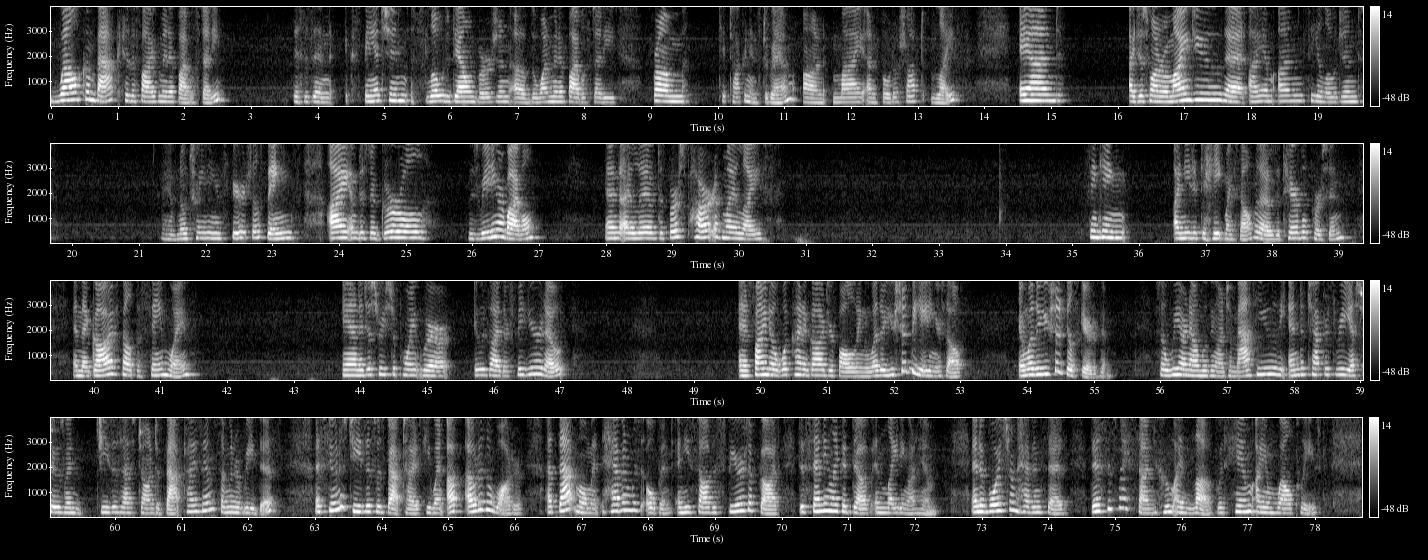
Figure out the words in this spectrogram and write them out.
Welcome back to the five minute Bible study. This is an expansion, slowed down version of the one minute Bible study from TikTok and Instagram on my unphotoshopped life. And I just want to remind you that I am untheologian. I have no training in spiritual things. I am just a girl who's reading her Bible and I lived the first part of my life thinking I needed to hate myself or that I was a terrible person and that God felt the same way. And it just reached a point where it was either figure it out and find out what kind of God you're following and whether you should be hating yourself and whether you should feel scared of Him. So we are now moving on to Matthew, the end of chapter 3. Yesterday was when Jesus asked John to baptize him. So I'm going to read this. As soon as Jesus was baptized, he went up out of the water. At that moment, heaven was opened, and he saw the Spirit of God descending like a dove and lighting on him. And a voice from heaven said, This is my Son, whom I love. With him I am well pleased.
